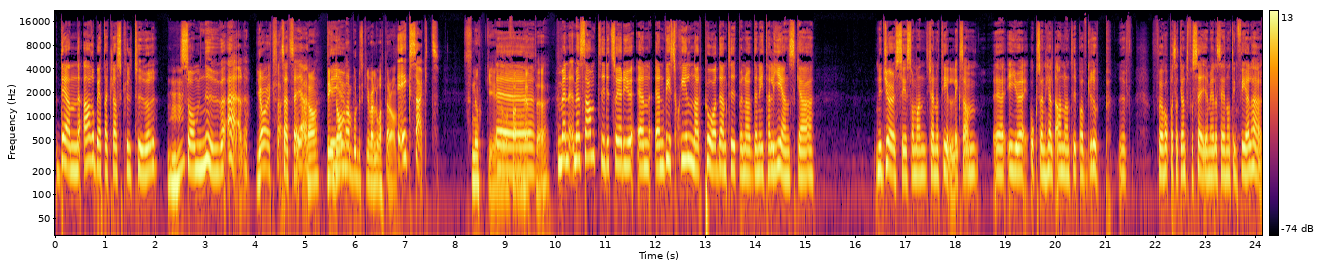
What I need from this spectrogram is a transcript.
den arbetarklasskultur som nu är. Ja, exakt. Så att säga. Ja, det är, Det är de ju- han borde skriva låtar om. Exakt. Snooki, eller vad fan de Eh, hette. Men, men samtidigt så är det ju en, en viss skillnad på den typen av den italienska New Jersey som man känner till. Liksom, är ju också en helt annan typ av grupp. Nu f- får jag hoppas att jag inte får säga mig eller säga någonting fel här.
